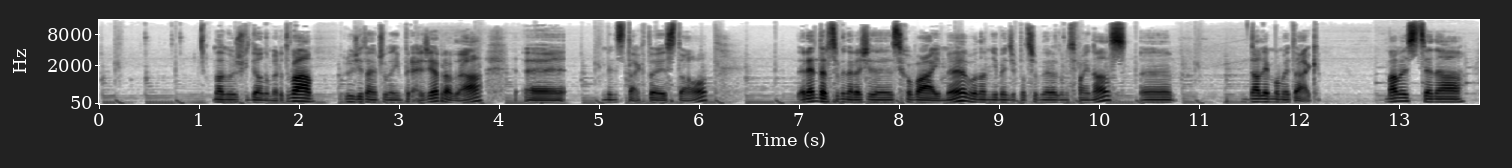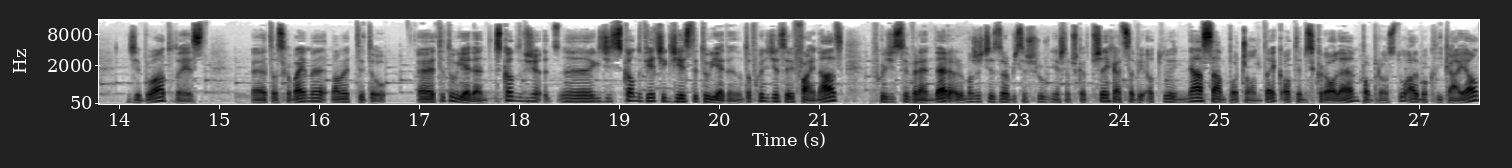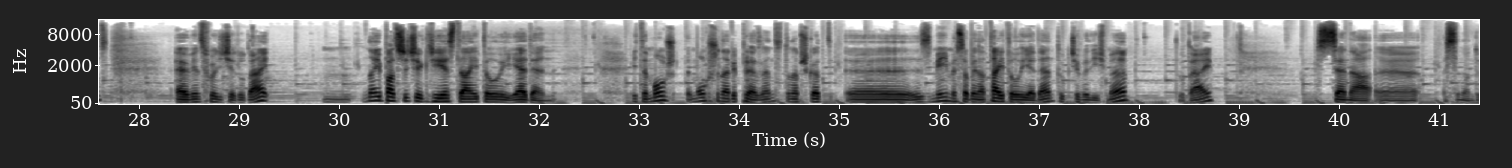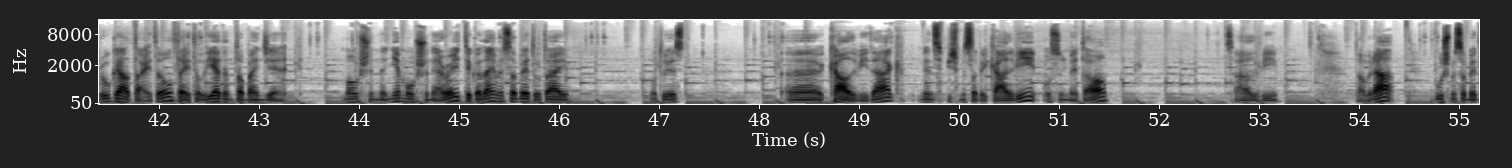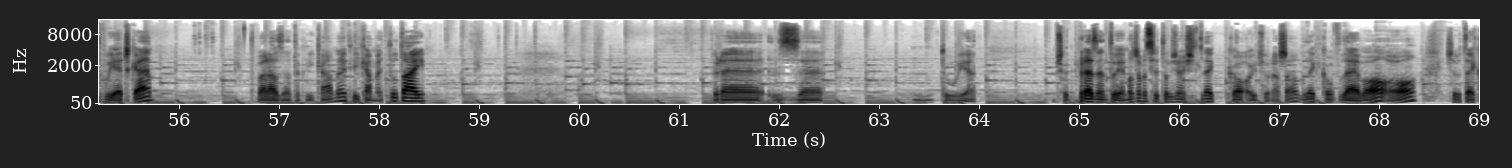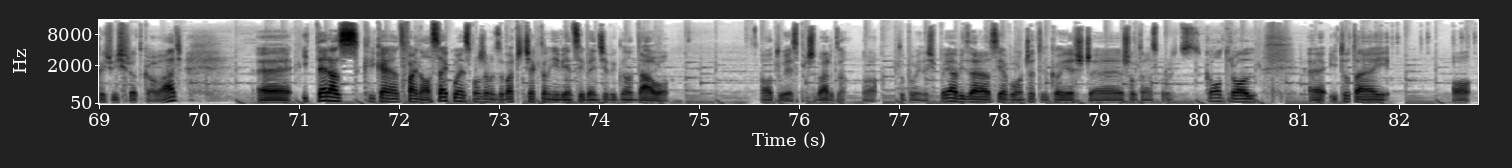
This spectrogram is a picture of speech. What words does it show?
Mamy już wideo numer dwa. Ludzie tańczą na imprezie, prawda? E, więc tak, to jest to. Render sobie na razie schowajmy, bo nam nie będzie potrzebny razem z Finals. E, dalej mamy tak. Mamy scena, gdzie była? Tutaj jest. E, to schowajmy. Mamy tytuł. e, tytuł 1. Skąd, e, gdzie, skąd wiecie, gdzie jest tytuł 1? No to wchodzicie sobie w Finals, wchodzicie sobie w Render. Możecie zrobić też również na przykład przejechać sobie o tutaj na sam początek, o tym scrollem po prostu, albo klikając. E, więc wchodzicie tutaj. Mm, No i patrzycie, gdzie jest title 1. I ten motion- represent to na przykład e, zmieńmy sobie na title 1, tu gdzie byliśmy. Tutaj. Scena, e, scena druga, title. Title 1 to będzie motion, nie motionary, tylko dajmy sobie tutaj, bo tu jest e, Calvi, tak? Więc wpiszmy sobie Calvi, usuńmy to. Calvi. Dobra. Włóżmy sobie dwójeczkę. Dwa razy na to klikamy. Klikamy tutaj. Prezentuję. Przykład prezentuję. Możemy sobie to wziąć lekko, oj przepraszam, lekko w lewo, o, żeby to jakoś wyśrodkować. E, I teraz klikając Final Sequence możemy zobaczyć jak to mniej więcej będzie wyglądało. O, tu jest, proszę bardzo. O, tu powinno się pojawić zaraz. Ja włączę tylko jeszcze Show Transport Control e, i tutaj, o,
